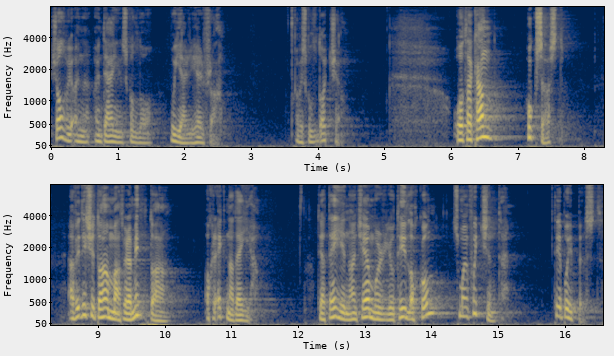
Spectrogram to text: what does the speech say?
sjolve en, en deian skulle vi er herfra, og vi skulle dodja. Og det kan huksast at vi ikkje dama at vi er mynt å okkur egna deia, til at deien han kjemur jo til okkur som er en futjente, det er bibelst,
